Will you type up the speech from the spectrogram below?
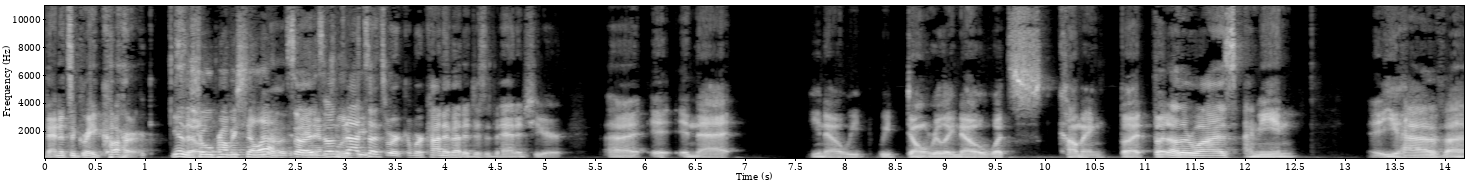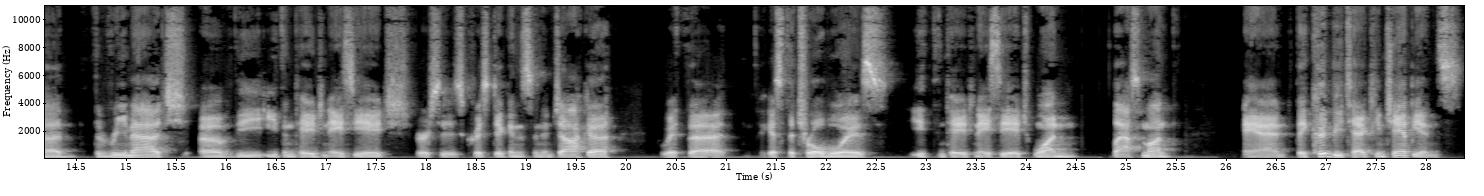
then it's a great card. Yeah, the so, show will probably sell out. You know, so, so in that sense, we're we're kind of at a disadvantage here, uh, in that you know we we don't really know what's coming, but but otherwise, I mean, you have uh, the rematch of the Ethan Page and ACH versus Chris Dickinson and Jaka with, uh, I guess, the Troll Boys, Ethan Page and ACH won last month, and they could be tag team champions.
